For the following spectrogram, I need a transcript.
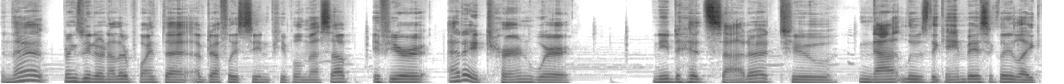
And that brings me to another point that I've definitely seen people mess up. If you're at a turn where you need to hit Sada to not lose the game, basically, like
